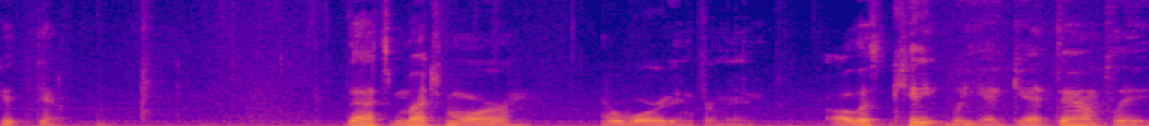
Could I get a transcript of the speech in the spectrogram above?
Get down. That's much more rewarding for me. All this, Kitty. Will you get down, please?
